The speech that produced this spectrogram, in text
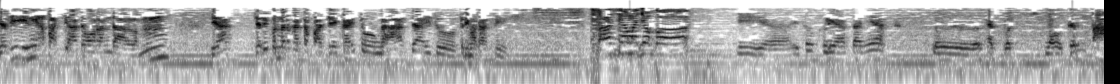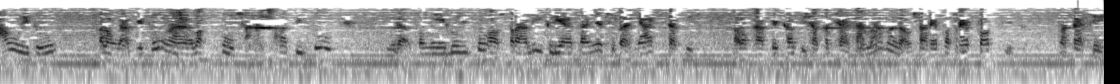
jadi ini pasti ada orang dalam, ya. Jadi benar kata Pak JK itu, nggak ada itu. Terima kasih. Selamat siang Pak Joko. Iya, itu kelihatannya eh, Edward Snowden tahu itu. Kalau nggak gitu, nggak waktu saat itu nggak pemilu itu Australia kelihatannya sudah nyadar gitu. Kalau KPK bisa kerjasama, mah nggak usah repot-repot gitu. Terima kasih.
